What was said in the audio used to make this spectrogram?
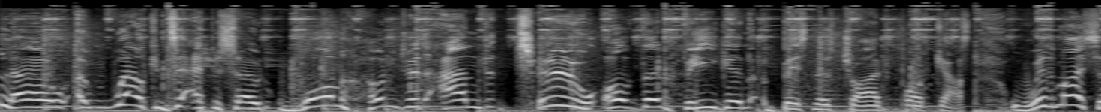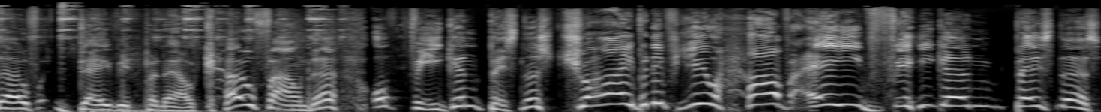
Hello, and welcome to episode 102 of the Vegan Business Tribe podcast with myself, David Pannell, co founder of Vegan Business Tribe. And if you have a vegan business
